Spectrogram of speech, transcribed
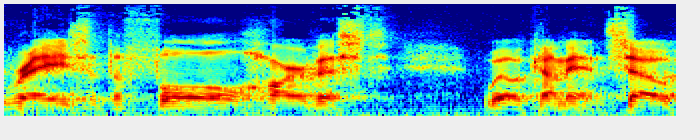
raised. That the full harvest will come in. So.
